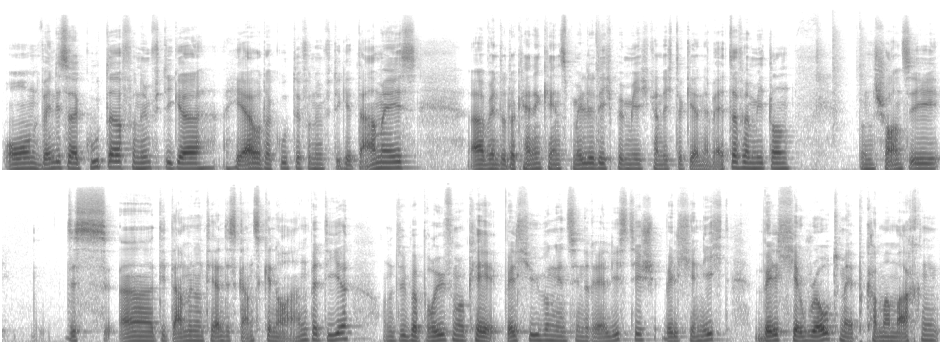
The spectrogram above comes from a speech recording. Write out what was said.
Und wenn das ein guter, vernünftiger Herr oder gute, vernünftige Dame ist, äh, wenn du da keinen kennst, melde dich bei mir, ich kann dich da gerne weitervermitteln. Dann schauen sie das, äh, die Damen und Herren das ganz genau an bei dir und überprüfen, okay, welche Übungen sind realistisch, welche nicht, welche Roadmap kann man machen,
